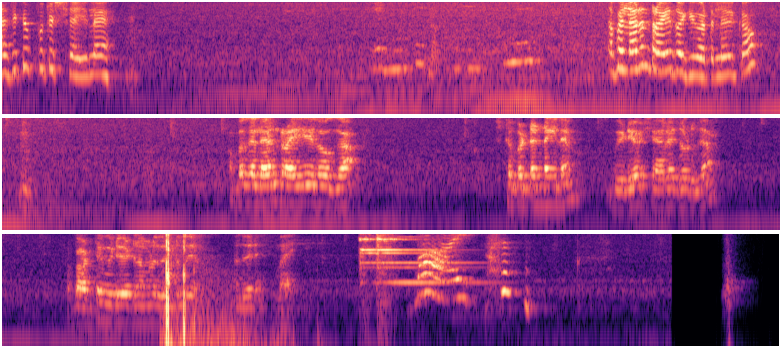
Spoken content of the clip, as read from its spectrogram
അജിക്ക് ഇപ്പൊ കൃഷിയായില്ലേ? അപ്പൊ എല്ലാരും ട്രൈ ചെയ്ത് നോക്കി കേട്ടല്ലേ ഇരിക്കാം അപ്പോൾ ഇതെല്ലാവരും ട്രൈ ചെയ്ത് നോക്കുക. ഇഷ്ടപ്പെട്ടിട്ടുണ്ടെങ്കിൽ വീഡിയോ ഷെയർ ചെയ്ത് കൊടുക്കുക. അപ്പോൾ അടുത്ത വീഡിയോ ആയിട്ട് നമ്മൾ വീണ്ടും വരും.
